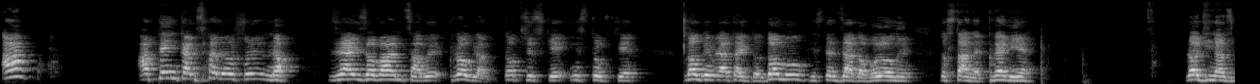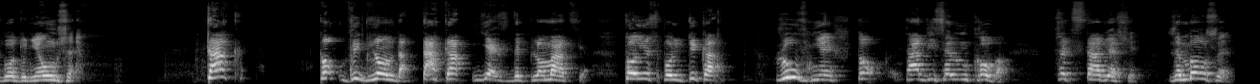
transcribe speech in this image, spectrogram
a, a ten tak zwany oszołom, no, zrealizowałem cały program. To wszystkie instrukcje. Mogę wracać do domu, jestem zadowolony, dostanę premię. Rodzina z głodu nie umrze. Tak to wygląda. Taka jest dyplomacja. To jest polityka również to ta wizerunkowa. Przedstawia się, że może,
